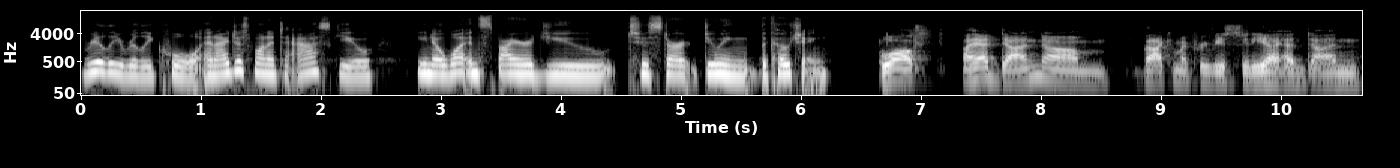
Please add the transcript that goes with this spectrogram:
really, really cool. And I just wanted to ask you, you know, what inspired you to start doing the coaching? Well, I had done um, back in my previous city. I had done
